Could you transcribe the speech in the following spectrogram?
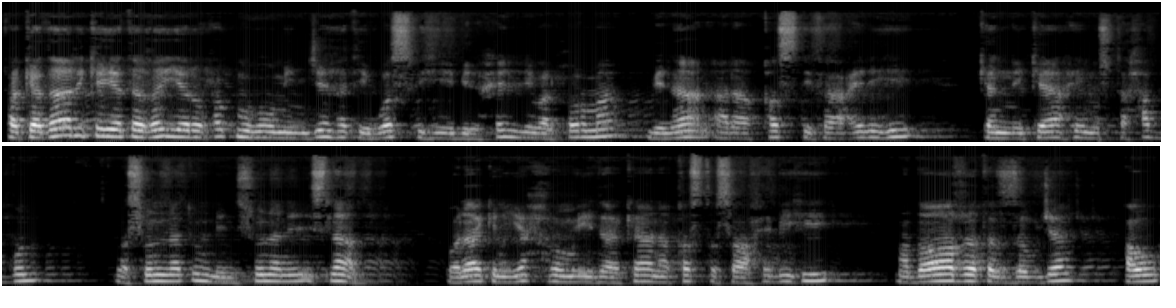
فكذلك يتغير حكمه من جهة وصفه بالحل والحرمة بناء على قصد فاعله كالنكاح مستحب وسنة من سنن الإسلام ولكن يحرم إذا كان قصد صاحبه مضارة الزوجة أو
